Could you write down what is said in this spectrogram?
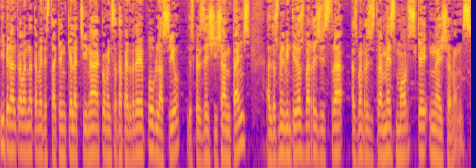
I per altra banda també destaquen que la Xina ha començat a perdre població. Després de 60 anys, el 2022 va registrar, es van registrar més morts que naixements.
